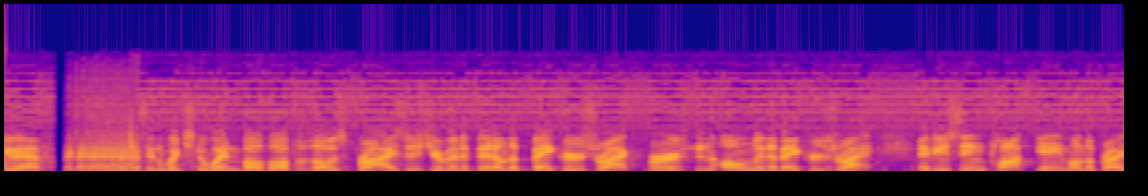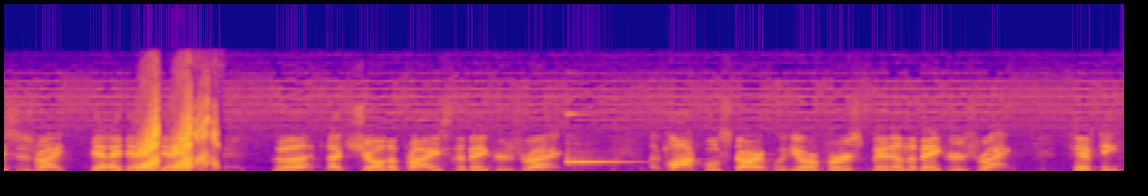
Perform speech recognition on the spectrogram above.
You have in which to win both of those prizes. You're going to bid on the baker's rack first, and only the baker's rack. Have you seen clock game on the Price is Right? Yeah, yeah, yeah. Good. Let's show the price of the baker's rack. The clock will start with your first bid on the baker's rack. Fifteen.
